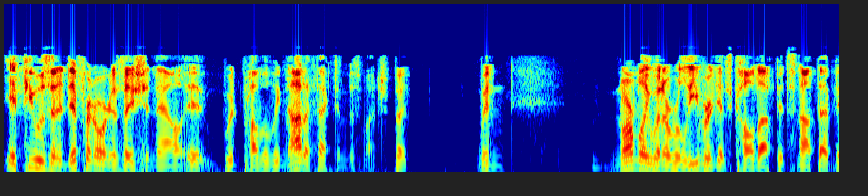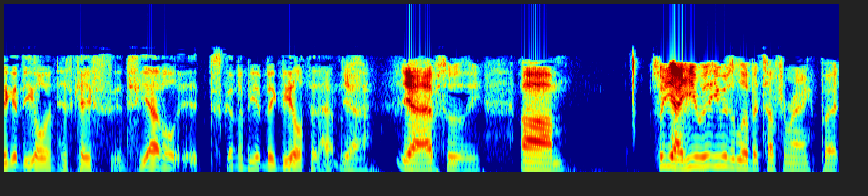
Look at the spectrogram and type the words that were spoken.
if he was in a different organization now, it would probably not affect him as much. But when normally when a reliever gets called up, it's not that big a deal. In his case, in Seattle, it's going to be a big deal if it happens. Yeah, yeah, absolutely. Um, so yeah, he was he was a little bit tough to rank, but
